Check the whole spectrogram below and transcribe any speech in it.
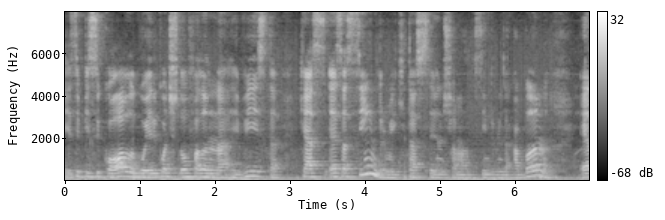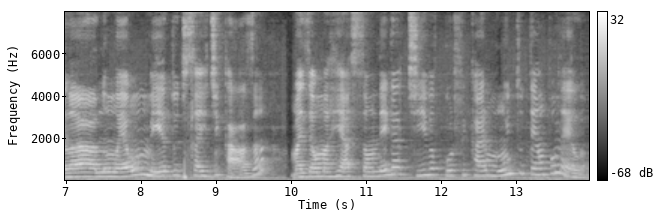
esse psicólogo ele continuou falando na revista que essa síndrome que está sendo chamada síndrome da cabana, ela não é um medo de sair de casa, mas é uma reação negativa por ficar muito tempo nela.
